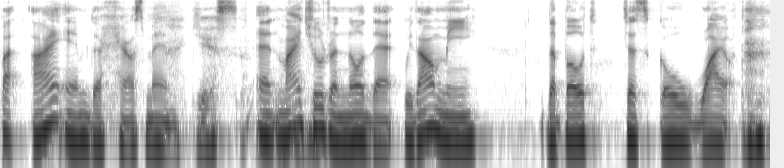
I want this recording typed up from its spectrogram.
but I am the helmsman. Yes. And my children know that without me, the boat just go wild.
